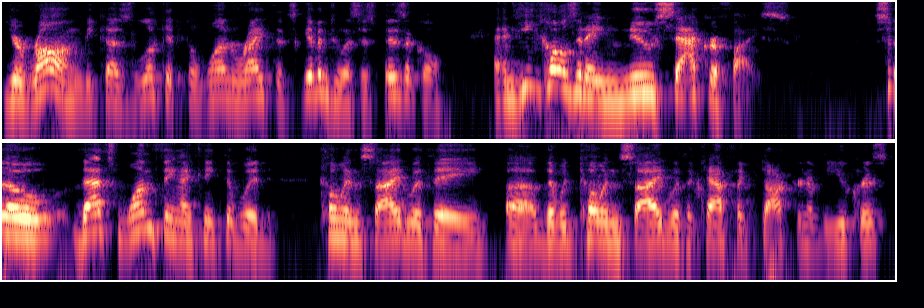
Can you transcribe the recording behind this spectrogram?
you're wrong because look at the one rite that's given to us is physical. And he calls it a new sacrifice. So that's one thing I think that would coincide with a uh, that would coincide with a Catholic doctrine of the Eucharist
